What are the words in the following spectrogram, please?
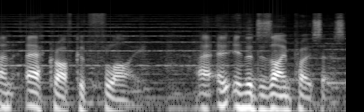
an aircraft could fly uh, in the design process.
